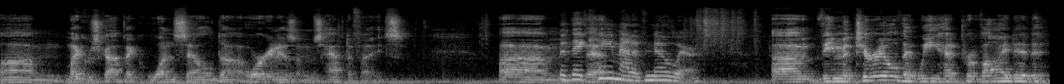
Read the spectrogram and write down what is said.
Um, microscopic one-celled uh, organisms, haptophytes. Um, But they that- came out of nowhere. um, the material that we had provided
